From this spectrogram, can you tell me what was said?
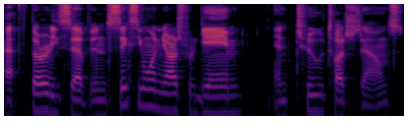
at 37, 61 yards per game, and two touchdowns.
